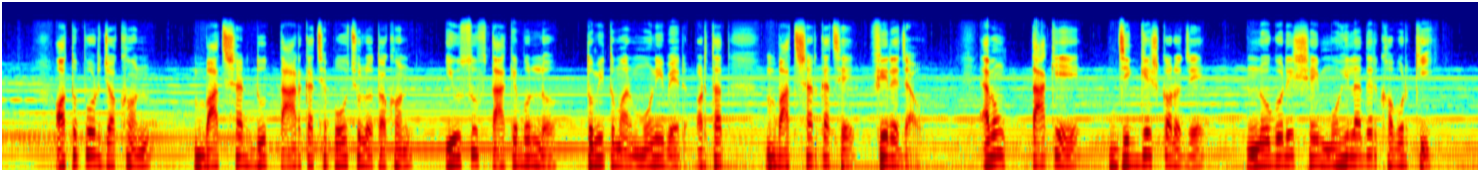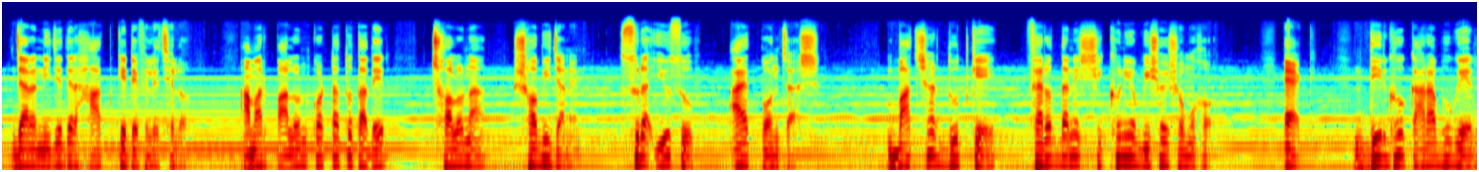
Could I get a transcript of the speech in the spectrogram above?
অতপর যখন বাদশার দূত তার কাছে পৌঁছল, তখন ইউসুফ তাকে বলল, তুমি তোমার মনিবের, অর্থাৎ বাদশার কাছে ফিরে যাও। এবং তাকে জিজ্ঞেস করো যে, নগরীর সেই মহিলাদের খবর কি, যারা নিজেদের হাত কেটে ফেলেছিল? আমার পালনকর্তা তো তাদের ছলনা সবই জানেন। সুরা ইউসুফ, আয়াত পঞ্চাশ। বাদশার দূতকে ফেরতদানের শিক্ষণীয় বিষয়সমূহ। এক, দীর্ঘ কারাভোগের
